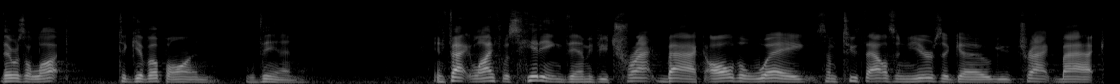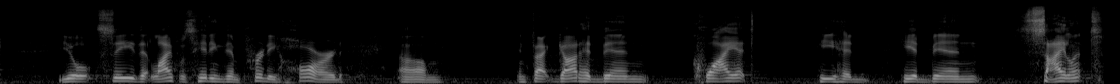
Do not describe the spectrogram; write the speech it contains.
there was a lot to give up on then. In fact, life was hitting them. If you track back all the way, some 2,000 years ago, you track back, you'll see that life was hitting them pretty hard. Um, in fact, God had been quiet, He had, he had been silent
